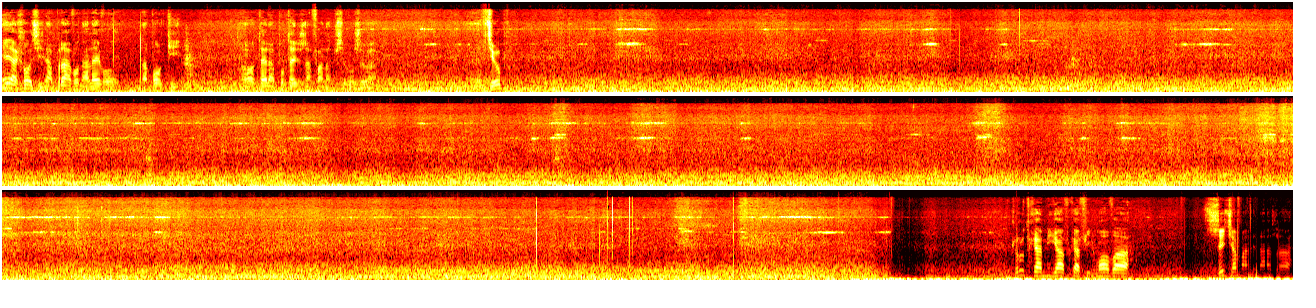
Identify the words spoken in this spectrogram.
I jak chodzi na prawo, na lewo, na boki. O, teraz potężna fala przyłożyła w dziób. Krótka migawka filmowa z życia marynarza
